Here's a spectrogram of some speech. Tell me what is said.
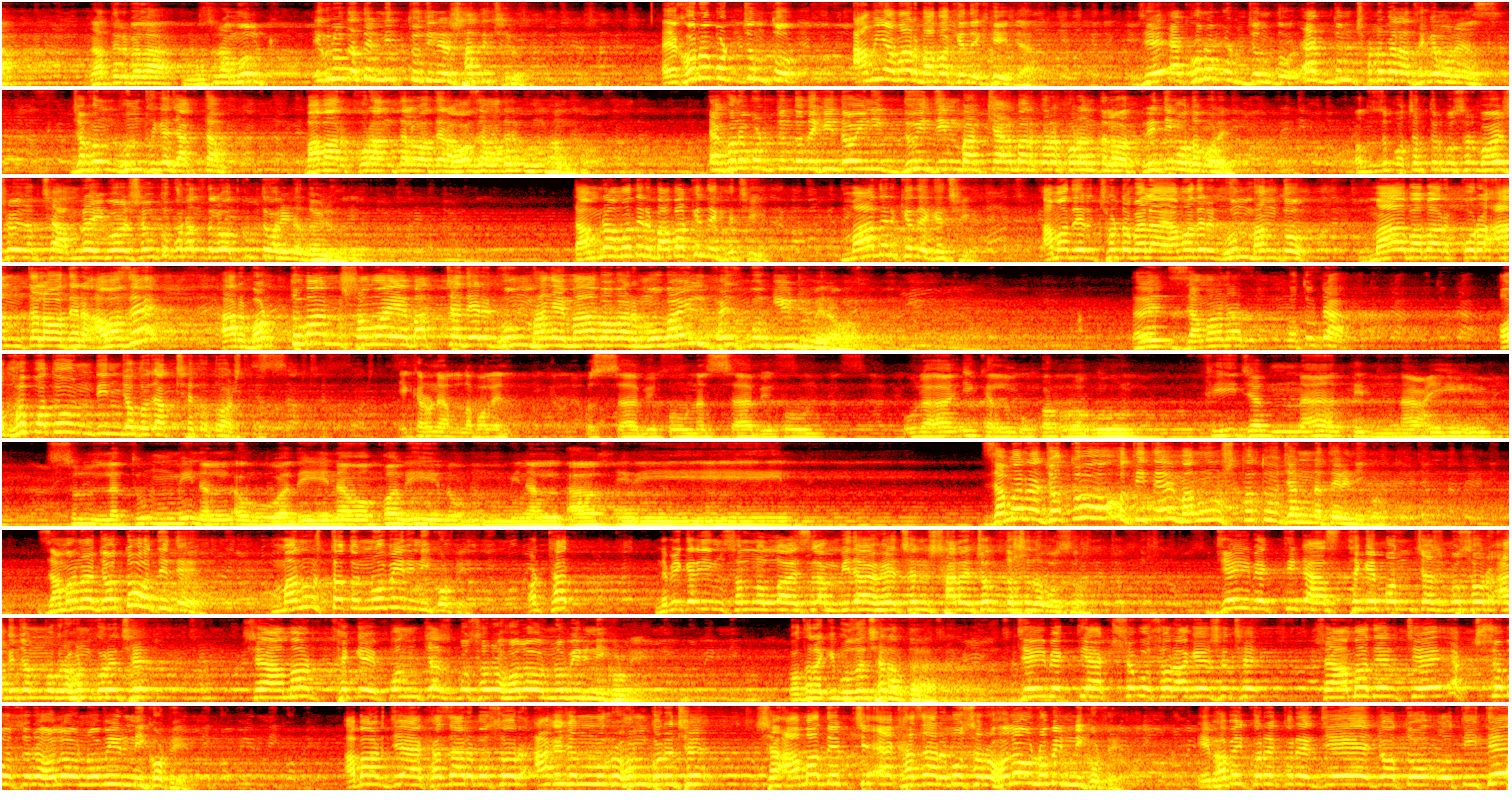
রাতের বেলা সুরা মুল্ক, এগুলো তাদের নিত্যদিনের সাথে ছিল। এখনও পর্যন্ত আমি আমার বাবাকে দেখি এটা, যে এখনও পর্যন্ত একদম ছোটবেলা থেকে মনে আছে, যখন ঘুম থেকে জাগতাম, বাবার কোরআন তেলাওয়াতের আওয়াজে আমাদের ঘুম ভাঙত। এখনও পর্যন্ত দেখি দৈনিক দুই, তিনবার, চারবার করে কোরআন তেলাওয়াত রীতিমতো পড়ে। অথচ পঁচাত্তর বছর বয়স হয়ে যাচ্ছে, আমরা এই বয়সেও তো কোরআন তেলাওয়াত করতে পারি না দৈনন্দিন। তা আমরা আমাদের বাবাকে দেখেছি মাদেরকে দেখেছি আমাদের ছোটবেলায় আমাদের ঘুম ভাঙতো মা বাবার কোরআন তেলাওয়াতের আওয়াজে আর বর্তমান সময়ে বাচ্চাদের ঘুম ভাঙে মা বাবার মোবাইল ফেসবুক ইউটিউবের আওয়াজে তাহলে জামানার কতটা অধপতন দিন যত যাচ্ছে তত আসতেছে এই কারণে আল্লাহ বলেন والسابقون السابقون أولئك المقربون في جنات النعيم সুল্লাতুম মিনাল আউয়ালিন ওয়া কলিলুম মিনাল জামানা যত অতীতে মানুষ, তত জান্নাতের নিকটে। জামানা যত অতীতে মানুষ, তত নবীর নিকটে। অর্থাৎ নবী করিম সাল্লাহ ইসলাম বিদায় হয়েছেন সাড়ে চোদ্দশো বছর। যেই ব্যক্তিটা আজ থেকে পঞ্চাশ বছর আগে জন্মগ্রহণ করেছে, সে আমার থেকে পঞ্চাশ বছর হলো নবীর নিকটে। কথাটা কি বুঝেছেন আপনারা? যেই ব্যক্তি একশো বছর আগে এসেছে, সে আমাদের চেয়ে একশো বছর হলো নবীর নিকটে। আবার যে এক হাজার বছর আগে জন্মগ্রহণ করেছে, সে আমাদের চেয়ে এক হাজার বছর হলেও নবীর নিকটে। এভাবে করে করে যে যত অতীতে,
